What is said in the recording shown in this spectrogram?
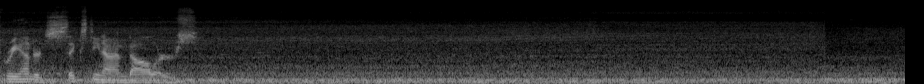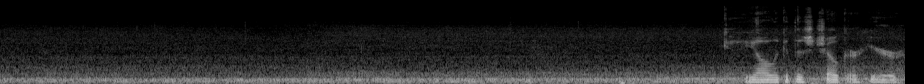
$369. Y'all look at this choker here.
